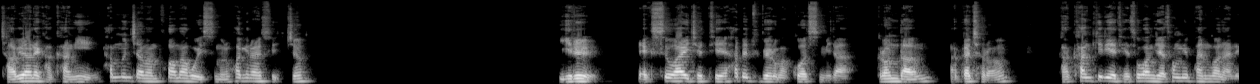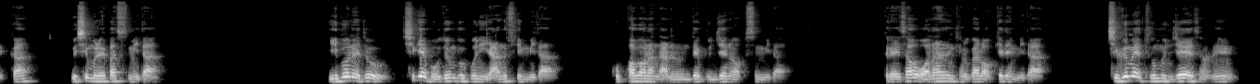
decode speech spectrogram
좌변의 각 항이 한 문자만 포함하고 있음을 확인할 수 있죠. 이를 x, y, z의 합의 두 배로 바꾸었습니다. 그런 다음 아까처럼 각 항끼리의 대소관계가 성립하는 건 아닐까 의심을 해봤습니다. 이번에도 식의 모든 부분이 양수입니다. 곱하거나 나누는데 문제는 없습니다. 그래서 원하는 결과를 얻게 됩니다. 지금의 두 문제에서는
